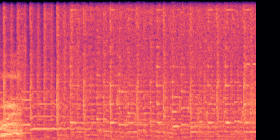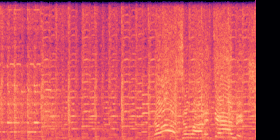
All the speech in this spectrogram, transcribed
Bruh. That's a lot of damage!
